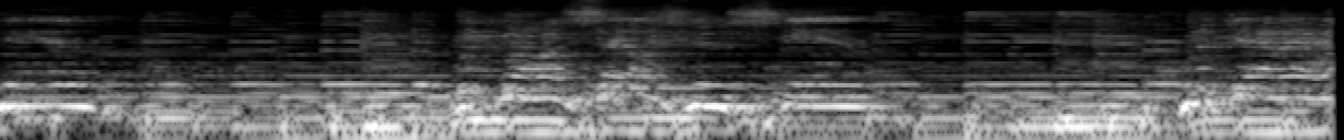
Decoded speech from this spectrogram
can. We grow ourselves new skin. We get out.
